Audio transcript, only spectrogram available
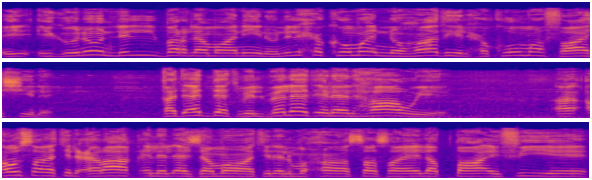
يقولون للبرلمانيين وللحكومة أنه هذه الحكومة فاشلة. قد أدت بالبلد إلى الهاوية أوصلت العراق إلى الأزمات إلى المحاصصة إلى الطائفية.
